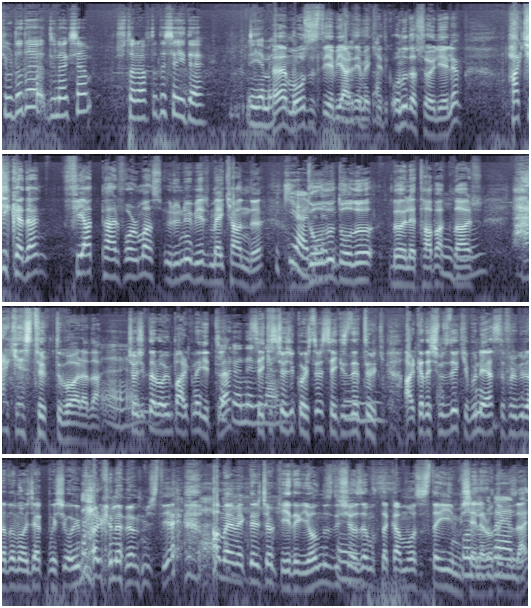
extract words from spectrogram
Şurada da dün akşam şu tarafta da şeyde yemek. He, Moses diye bir yerde yemek Moses'ta. yedik. Onu da söyleyelim. Hakikaten fiyat performans ürünü bir mekandı. İki yerde dolu dedik. dolu böyle tabaklar. Herkes Türktü bu arada. Çocuklar oyun parkına gittiler. Çok öneriler. 8 çocuk koşturuyor, 8 de Türk. Arkadaşımız diyor ki bu ne ya 01 Adana Ocakbaşı oyun parkına dönmüş diye. Ama yemekleri çok iyiydi. Yolunuz düşüyorsa mutlaka Moses'ta yiyin bir şeyler o da beğendik. güzel.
